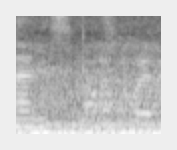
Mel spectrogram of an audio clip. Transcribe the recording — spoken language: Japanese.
さんです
